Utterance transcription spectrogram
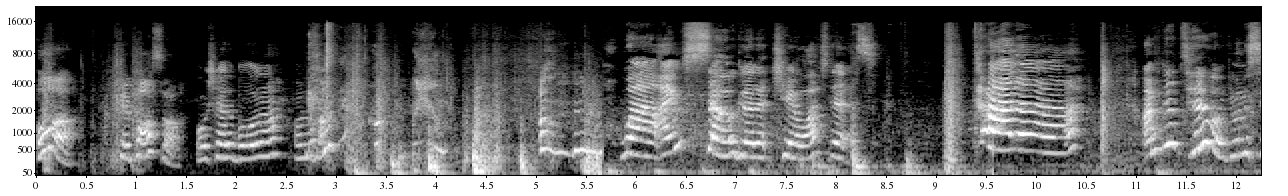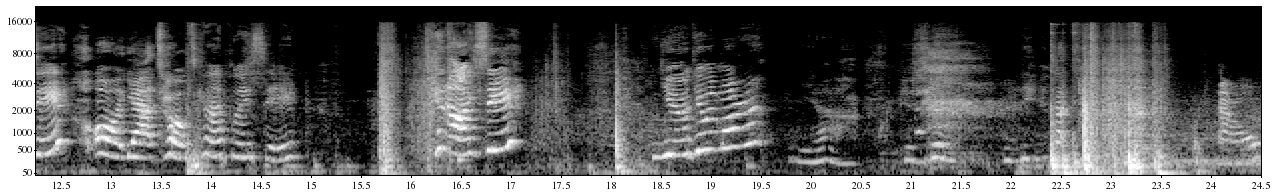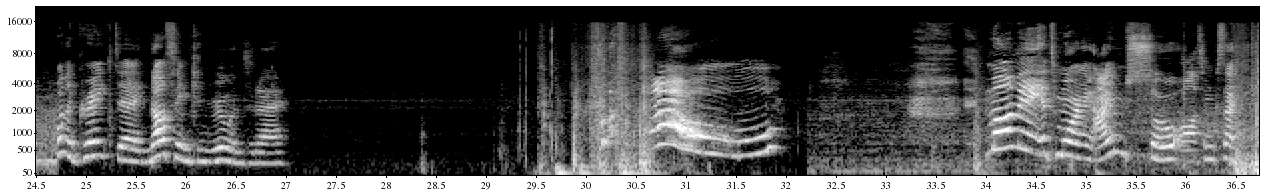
Hola! Que pasa? Oh, shut the balloon on. wow, I'm so good at cheer. Watch this. Ta-da! I'm good too. Do you want to see? Oh, yeah, Toast. Can I please see? Can I see? You do it, Mara? Yeah. Ow. What a great day. Nothing can ruin today. Ow! Mommy, it's morning. I'm so awesome because I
